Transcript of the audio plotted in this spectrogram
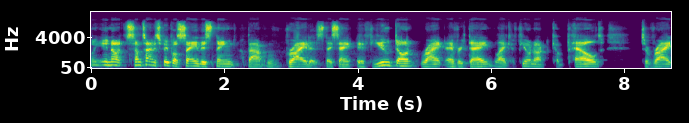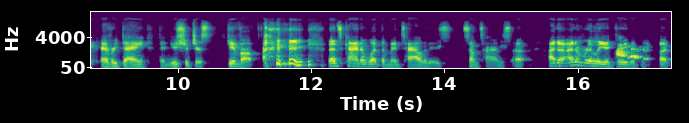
Well, you know, sometimes people say this thing about writers. They say if you don't write every day, like if you're not compelled to write every day, then you should just give up. That's kind of what the mentality is sometimes. Uh, I don't. I don't really agree with that. But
